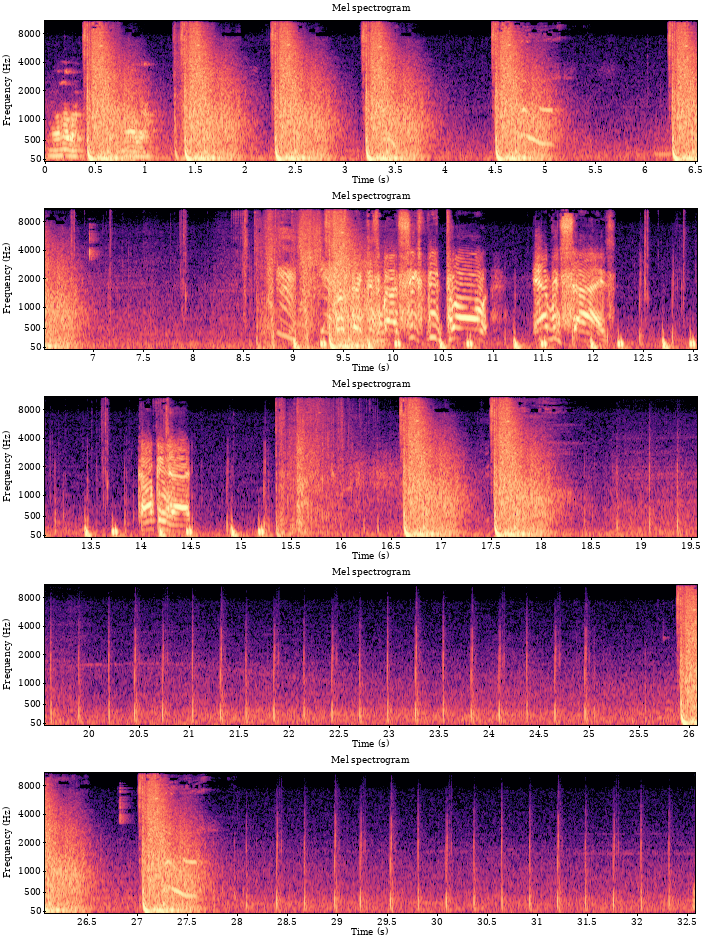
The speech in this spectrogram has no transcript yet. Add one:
Mala bak. Average size. Copy that.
